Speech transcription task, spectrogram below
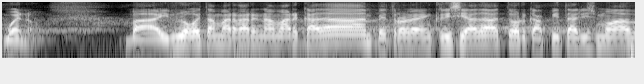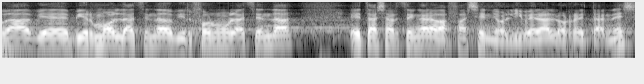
Bueno, ba, irurogeta margarren amarka da, petrolaren krisia dator, kapitalismoa ba, birmoldatzen da, birformulatzen da, eta sartzen gara ba, fase neoliberal horretan, ez?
